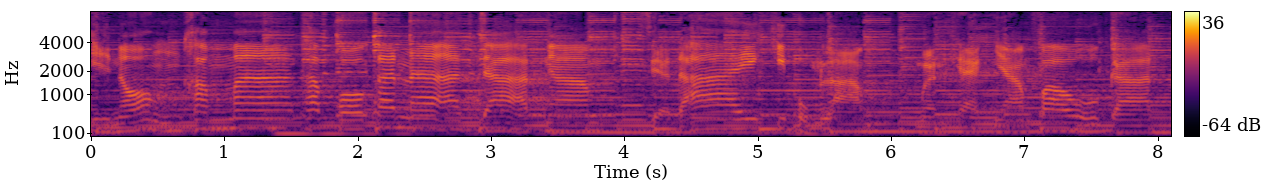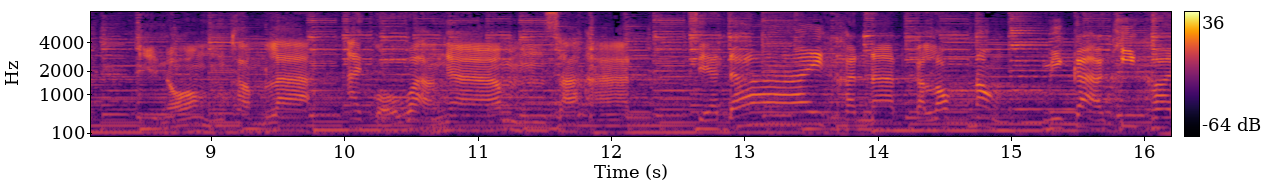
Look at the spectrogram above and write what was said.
อีน้องคำมาถ้าพอกันนาจาดงาม เสียดายขี้ปุ่มหลาม เหมือนแขกยามเฝ้าการอีน้องคำลาไอ้ก็ว่างามสะอาด เสียดายขนาดกะล็อกน่อง มีกาขี้ไข่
